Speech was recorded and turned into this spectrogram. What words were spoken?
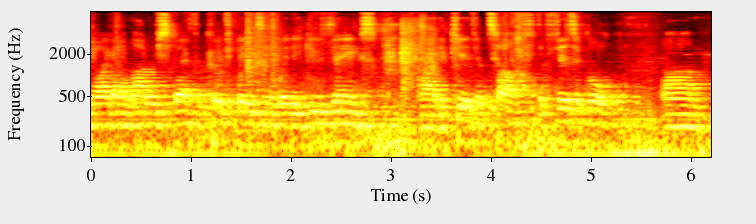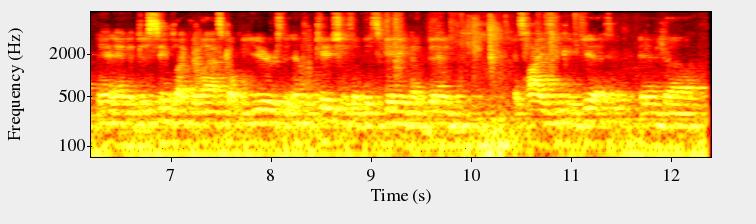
You know, I got a lot of respect for Coach Bates and the way they do things. Uh, the kids are tough, they're physical, um, and, and, it just seems like the last couple years, the implications of this game have been as high as you can get. And uh,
